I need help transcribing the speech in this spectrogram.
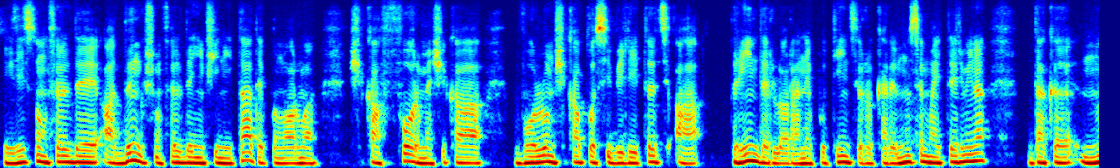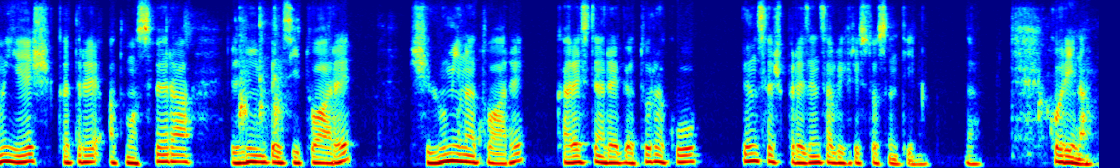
există un fel de adânc și un fel de infinitate, până la urmă, și ca forme, și ca volum, și ca posibilități a prinderilor, a neputințelor care nu se mai termină dacă nu ieși către atmosfera limpezitoare și luminătoare care este în legătură cu însăși prezența lui Hristos în tine. Da. Corina.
